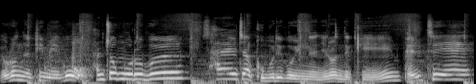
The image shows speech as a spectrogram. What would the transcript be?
이런 느낌이고 한쪽 무릎을 살짝 구부리고 있는 이런 느낌. 벨트에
